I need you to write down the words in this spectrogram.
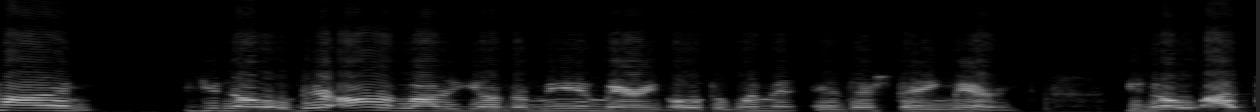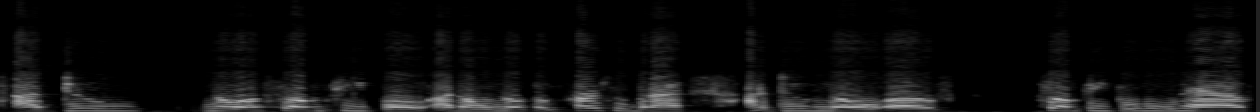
time, you know, there are a lot of younger men marrying older women and they're staying married. You know, I I do know of some people, I don't know them personally, but I, I do know of some people who have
